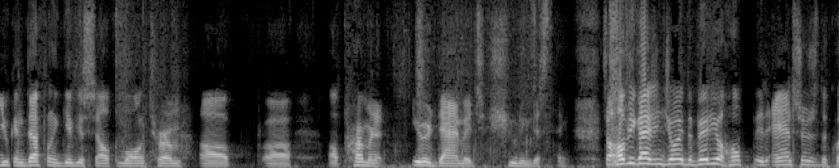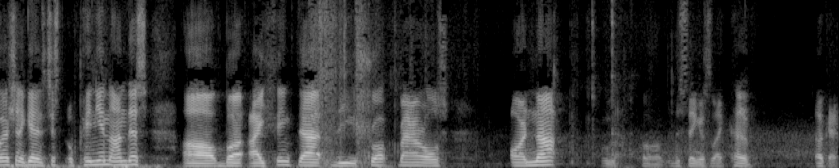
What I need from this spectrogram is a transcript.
you can definitely give yourself long term, uh, uh, permanent ear damage shooting this thing. So I hope you guys enjoyed the video. Hope it answers the question. Again, it's just opinion on this, uh, but I think that the short barrels are not uh, this thing is like kind of, okay.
